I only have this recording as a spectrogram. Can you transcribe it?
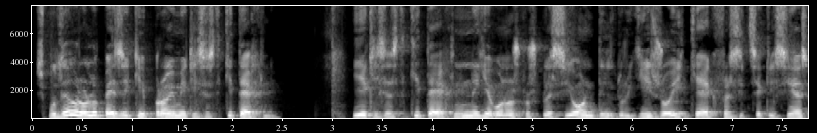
σπουδαίο ρόλο παίζει και η πρώιμη εκκλησιαστική τέχνη. Η εκκλησιαστική τέχνη είναι γεγονός που πλαισιώνει τη λειτουργική ζωή και έκφραση της Εκκλησίας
